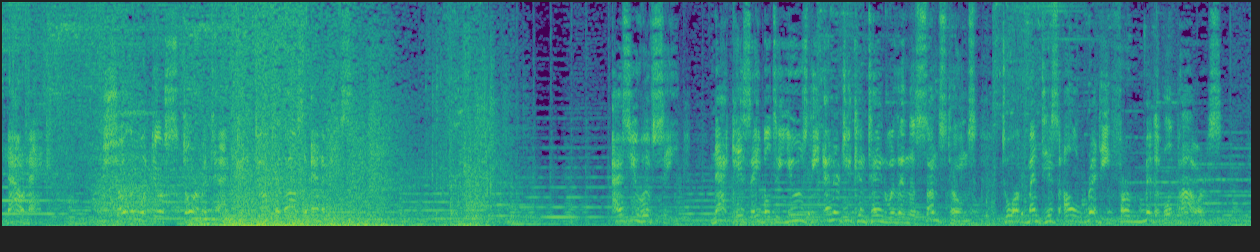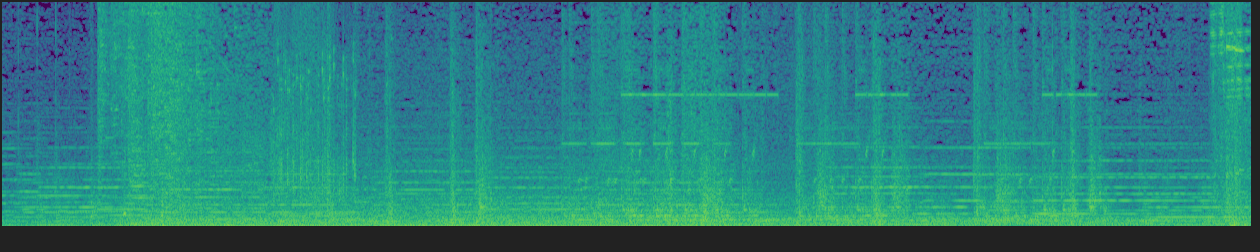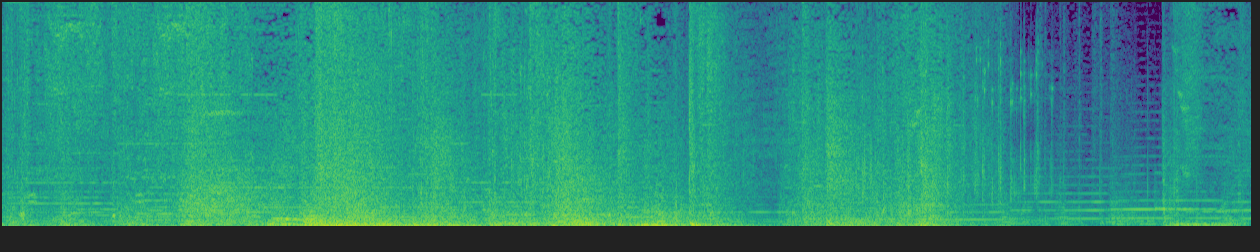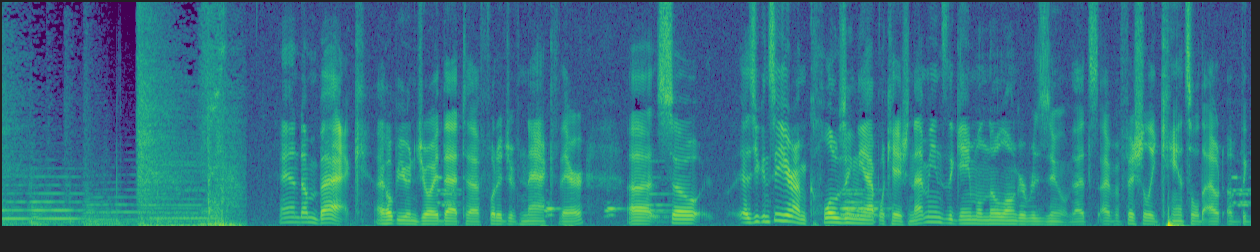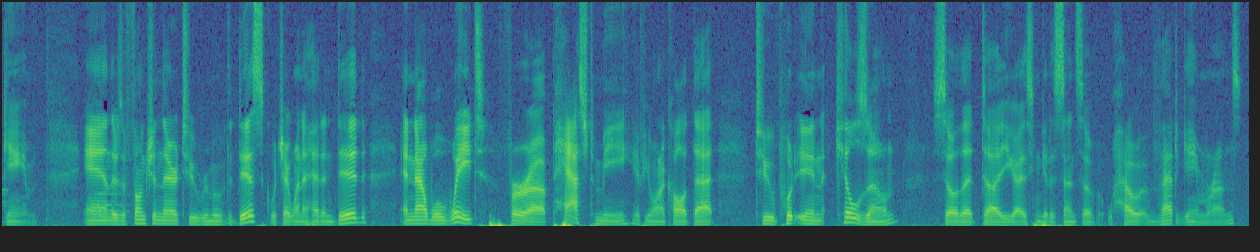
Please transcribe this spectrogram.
Now, Knack, show them what your storm attack can do to those enemies. As you have seen, Knack is able to use the energy contained within the Sunstones to augment his already formidable powers. I'm back. I hope you enjoyed that uh, footage of Knack there. Uh, so, as you can see here, I'm closing the application. That means the game will no longer resume. That's I've officially canceled out of the game. And there's a function there to remove the disk, which I went ahead and did. And now we'll wait for uh, past me, if you want to call it that, to put in Killzone so that uh, you guys can get a sense of how that game runs.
